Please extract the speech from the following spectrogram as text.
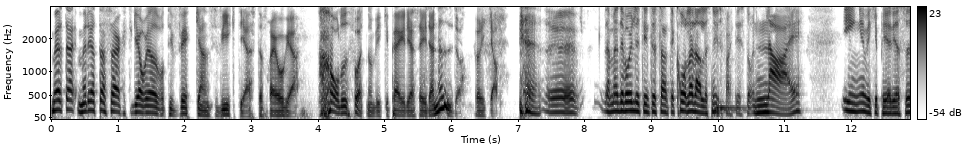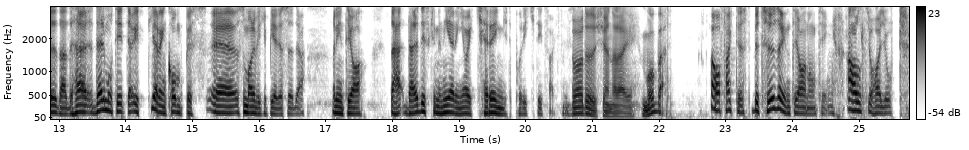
Med detta, med detta sagt går vi över till veckans viktigaste fråga. Har du fått någon Wikipedia-sida nu då, Rickard? Eh, nej, men det var ju lite intressant. Jag kollade alldeles nyss faktiskt. Och nej, ingen Wikipedia-sida. Det här, däremot hittade jag ytterligare en kompis eh, som har en Wikipedia-sida, men inte jag. Det här, det här är diskriminering. Jag är kränkt på riktigt faktiskt. Bör du känna dig mobbad? Ja, faktiskt. Betyder inte jag någonting? Allt jag har gjort.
